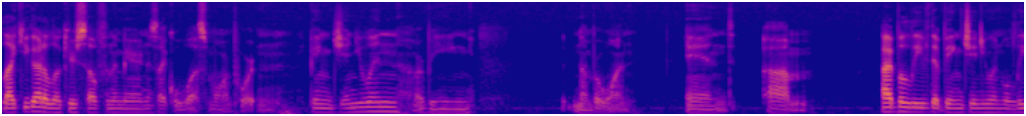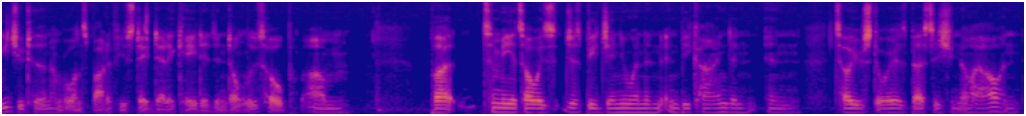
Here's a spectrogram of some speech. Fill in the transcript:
like you got to look yourself in the mirror and it's like, well, what's more important, being genuine or being number one? And um, I believe that being genuine will lead you to the number one spot if you stay dedicated and don't lose hope. Um, but to me, it's always just be genuine and, and be kind and, and tell your story as best as you know how and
